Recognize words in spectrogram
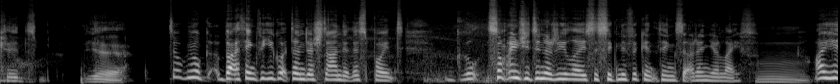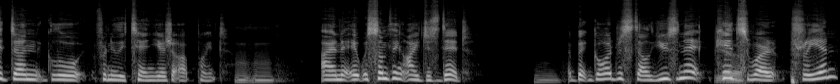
kids, yeah. So, but I think what you've got to understand at this point, gl- sometimes you didn't realise the significant things that are in your life. Hmm. I had done Glow for nearly 10 years at that point. Mm-hmm. And it was something I just did. Hmm. But God was still using it. Kids were praying.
